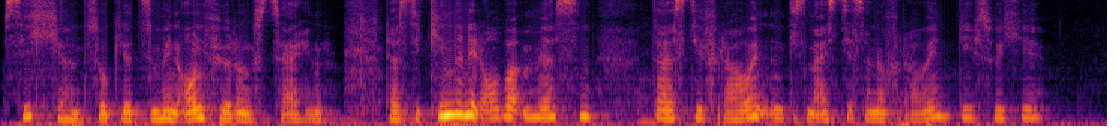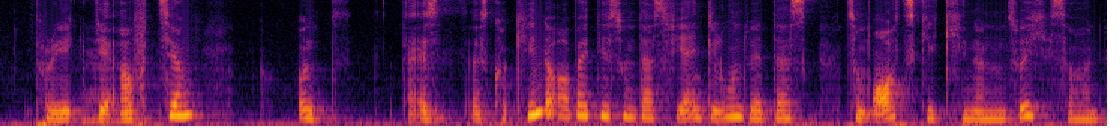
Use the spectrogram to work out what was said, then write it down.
sichern, sage ich jetzt mal in Anführungszeichen. Dass die Kinder nicht arbeiten müssen, dass die Frauen, und das meiste sind auch Frauen, die solche Projekte ja. aufziehen, und dass, dass keine Kinderarbeit ist und dass fair entlohnt wird, dass zum Arzt gehen können und solche Sachen.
